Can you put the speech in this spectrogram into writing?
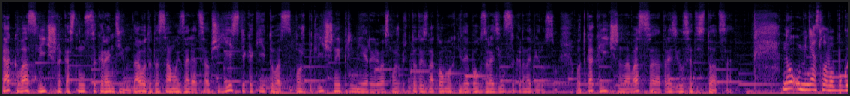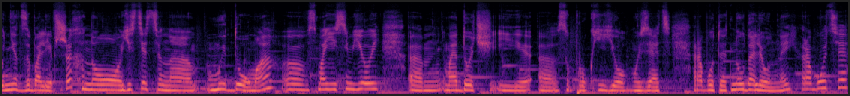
Как вас лично коснулся карантин, да, вот эта самоизоляция? Вообще есть ли какие-то у вас, может быть, личные примеры, или у вас, может быть, кто-то из знакомых, не дай бог, заразился коронавирусом? Вот как лично на вас отразилась эта ситуация? Ну, у меня, слава богу, нет заболевших, но, естественно, мы дома э, с моей семьей. Эм, моя дочь и э, супруг ее, мой зять, работает на удаленной работе.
